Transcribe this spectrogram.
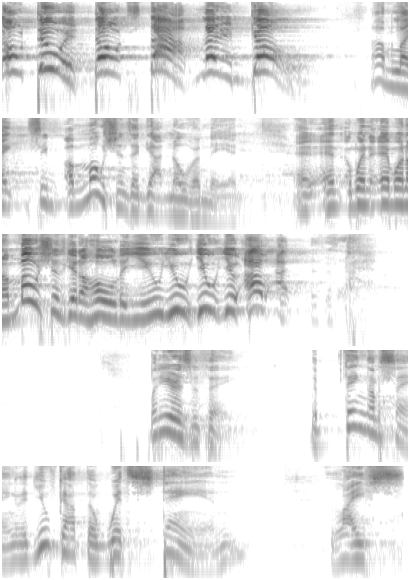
don't do it. Don't stop. Let him go. I'm like, see, emotions had gotten over me. And, and, and when, and when emotions get a hold of you, you, you, you, I, I, but here's the thing the thing I'm saying that you've got to withstand life's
